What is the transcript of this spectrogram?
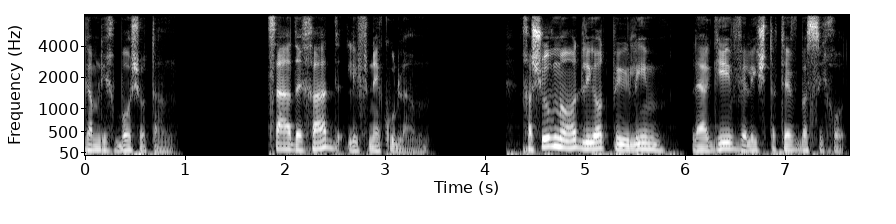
גם לכבוש אותן. צעד אחד לפני כולם. חשוב מאוד להיות פעילים, להגיב ולהשתתף בשיחות.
